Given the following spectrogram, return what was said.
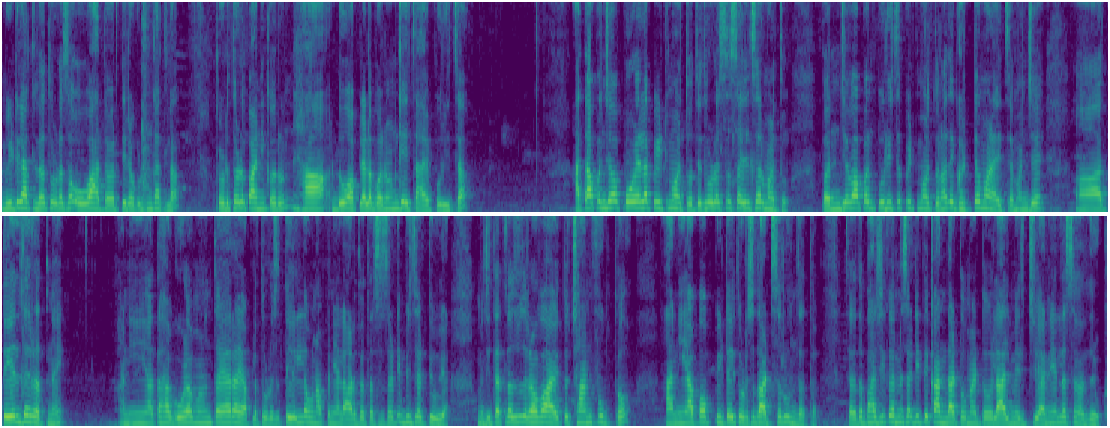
मीठ घातलं थोडंसं ओवा हातावरती रगडून घातला. थोडं थोडं पाणी करून हा डो आपल्याला बनवून घ्यायचा आहे पुरीचा. आता आपण जेव्हा पोळ्याला पीठ मळतो ते थोडंसं सैलसर मळतो. पण जेव्हा आपण पुरीचं पीठ मळतो ना ते घट्ट मळायचं. म्हणजे तेल धरत नाही. आणि आता हा गोळा म्हणून तयार आहे. आपलं थोडंसं तेल लावून आपण याला अर्ध्या तासासाठी भिजत ठेवूया. म्हणजे त्यातला जो रवा आहे तो छान फुगतो आणि आपोआप पीठही थोडंसं दाटसर होऊन जातं. तर आता भाजी करण्यासाठी ते कांदा टोमॅटो लाल मिरची आणि लसण अद्रक.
